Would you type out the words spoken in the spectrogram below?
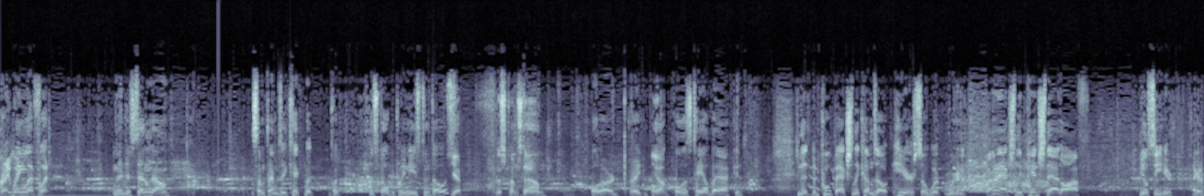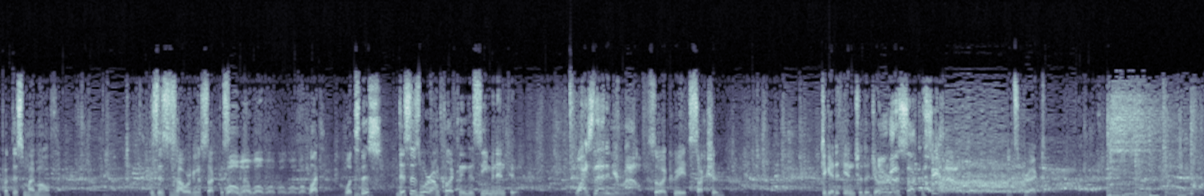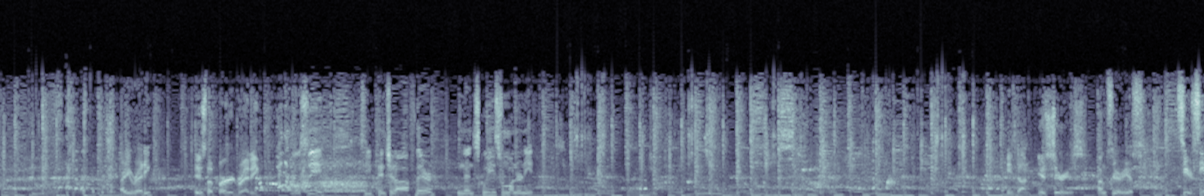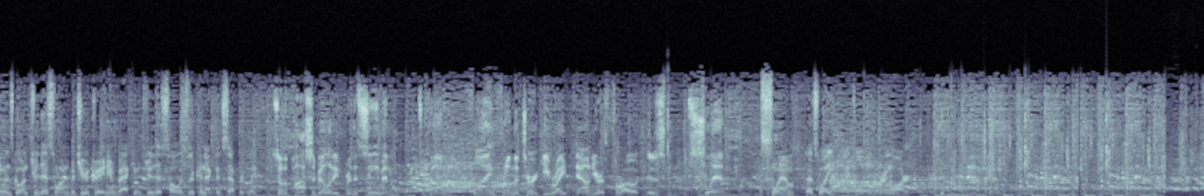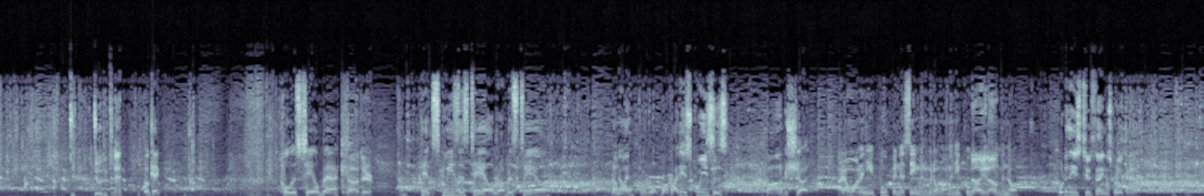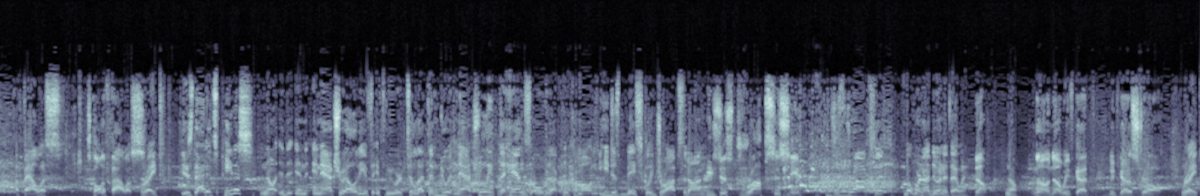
Right wing, left foot. And then just set them down. Sometimes they kick, but put this toe between these two toes. Yep. This comes down. Hold hard, right? Pull, Yeah. pull his tail back, and, and the, the poop actually comes out here. So we're, we're gonna, I'm gonna actually pinch that off. You'll see here. I gotta put this in my mouth because this is how we're gonna suck the Whoa, semen. whoa, whoa, whoa, whoa, whoa, whoa. What? What's this? This is where I'm collecting the semen into, Why is that in your mouth? so it creates suction to get it into the jar. You're going to suck the semen out of the bird. That's correct. Are you ready? Is the bird ready? We'll see. So you pinch it off there, and then squeeze from underneath. He's done. You're serious? I'm serious. See, your semen's going through this one, but you're creating a vacuum through this hose. They're connected separately. So the possibility for the semen to come flying from the turkey right down your throat is slim. Slim. That's why I told you to bring water. Do it again. Okay. Pull his tail back. Oh, dear. Squeeze his tail, rub his tail. Now, No. why, why, why do you squeeze his bottom shut? I don't want any poop in the semen. We don't want any poop No, in you the don't. semen. No. What are these two things we're looking at? A phallus. It's called a phallus. Right. Is that its penis? No, in, in actuality, if, if we were to let them do it naturally, the hen's oviduct will come out and he just basically drops it on her. He just drops his semen. Just drops it. But we're not doing it that way. No. No. No, no, we've got we've got a straw. Right.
